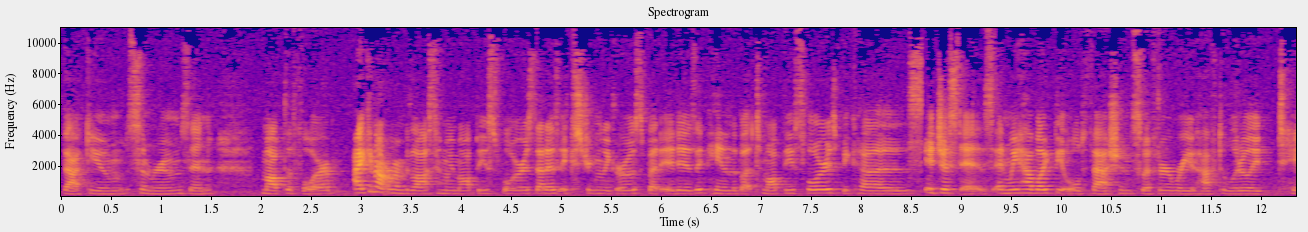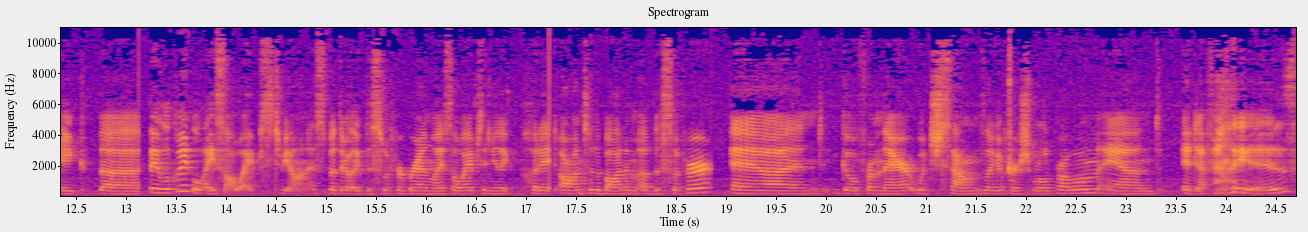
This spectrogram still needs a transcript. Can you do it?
vacuum some rooms and mop the floor. I cannot remember the last time we mopped these floors. That is extremely gross, but it is a pain in the butt to mop these floors because it just is. And we have like the old fashioned Swiffer where you have to literally take the, they look like Lysol wipes to be honest, but they're like the Swiffer brand Lysol wipes and you like put it onto the bottom of the Swiffer and go from there, which sounds like a first world problem and it definitely is,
